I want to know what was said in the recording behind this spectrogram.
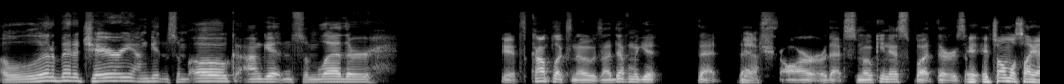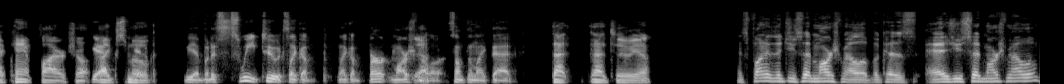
a little bit of cherry, I'm getting some oak, I'm getting some leather. Yeah, it's complex nose. I definitely get that that Yeah. char or that smokiness, but there's It- it's almost like a campfire, char- Yeah, like smoke. Yeah, but it's sweet too. It's like a like a burnt marshmallow or something like that. That that too, yeah. It's funny that you said marshmallow because as you said marshmallow,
